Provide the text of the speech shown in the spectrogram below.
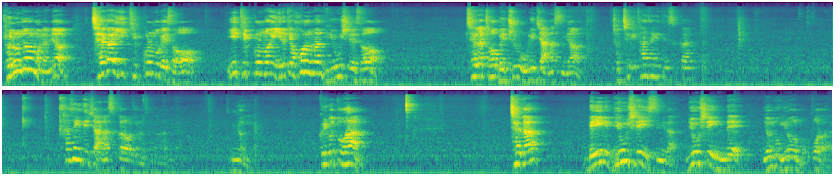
결론적으로 뭐냐면 제가 이 뒷골목에서 이 뒷골목에 이렇게 허름한 미용실에서 제가 저 매출을 올리지 않았으면 저 책이 탄생이 됐을까요? 탄생이 되지 않았을 거라고 저는 생각합니다. 분명히. 그리고 또한 제가 메인 미용실에 있습니다. 미용실에 있는데 연봉 1억을 못 벌어요.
